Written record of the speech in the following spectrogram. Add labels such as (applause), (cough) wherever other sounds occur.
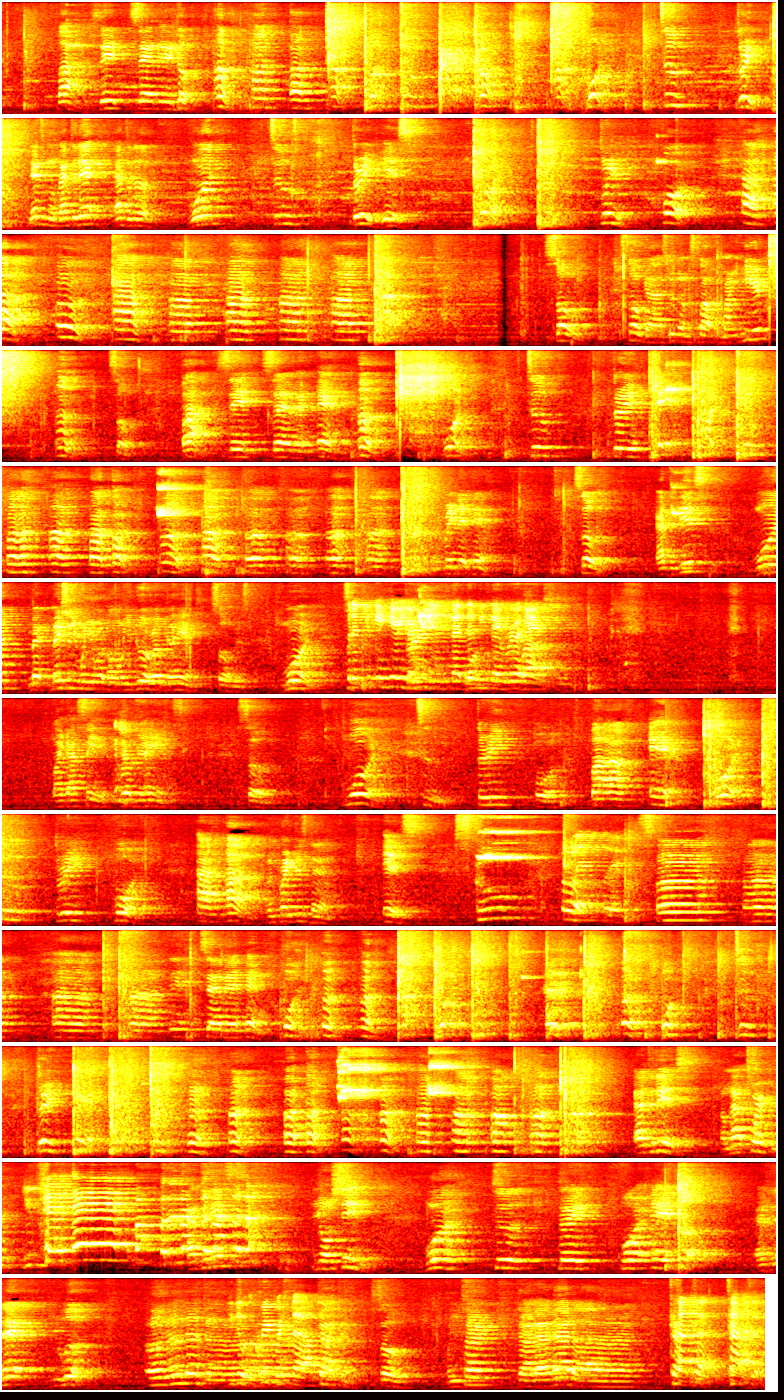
Five, six, seven, go. Uh, uh, uh, uh. One, two, uh, uh. One, two, three. Next move. After that, after the one, two, three is one, two, three, four. Ah, ah, uh, ah, ah, ah, ah, ah, ah. So, so guys, we're gonna start from right here. Uh, so, five, six, seven, and uh, one, two, three, and one, two, uh, uh, uh, uh, uh, uh, uh, uh, uh, uh. Break that down. So, after this, one, make sure you, when you uh, when you do it, rub your hands. So it's one, But if you can hear your Three, hands, that, that means they're real action. like I said, rub your hands. So, one, two, three, four, five, and one, two, three, four. Ah, ah. Let me break this down. It's school up. Left foot. Uh, uh, uh, uh, six, seven, and one, uh, uh, uh, one, two, uh, uh, one, two, three, and uh, uh, uh, uh, uh, uh, uh, uh, uh, uh, uh. After this, I'm not twerking. You tell eh, ba- ba- da- da- After da- this? Da- da. You gonna shimmy. One, two, three, four, and up. After that, you look. Uh, da, da, da, You do a creeper style, though. So when you turn, da da da da. Tap, tap, tap, tap.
